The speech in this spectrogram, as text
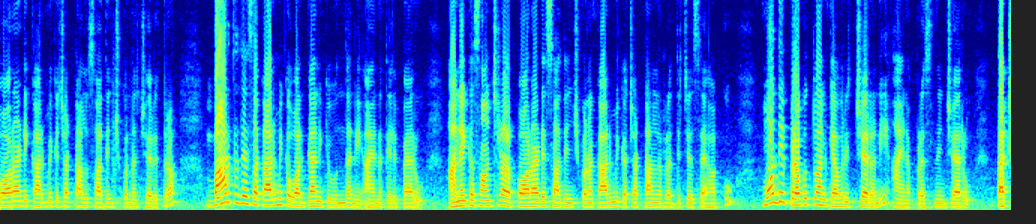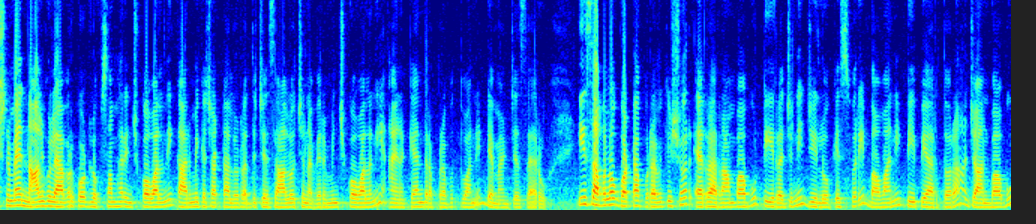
పోరాడి కార్మిక చట్టాలు సాధించుకున్న చరిత్ర భారతదేశ కార్మిక వర్గానికి ఉందని ఆయన తెలిపారు. అనేక సంవత్సరాల పోరాడి సాధించుకున్న కార్మిక చట్టాలను రద్దు చేసే హక్కు మోదీ ప్రభుత్వానికి ఎవరిచ్చారని ఆయన ప్రశ్నించారు. తక్షణమే నాలుగు లేబర్ కోడ్లు ఉపసంహరించుకోవాలని కార్మిక చట్టాలు రద్దు చేసే ఆలోచన విరమించుకోవాలని ఆయన కేంద్ర ప్రభుత్వాన్ని డిమాండ్ చేశారు. ఈ సభలో Gottapu Ravikishore Erra Rambabu T Rajani G Lokeswari Bhavani TPR Dora John Babu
